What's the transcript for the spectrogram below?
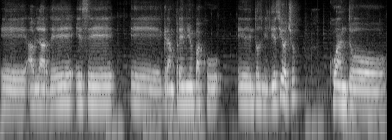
eh, hablar de ese eh, Gran Premio en Bakú en 2018, cuando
